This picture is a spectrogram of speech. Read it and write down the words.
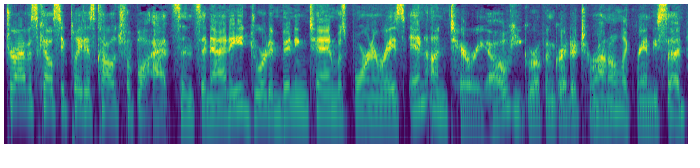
Travis Kelce played his college football at Cincinnati. Jordan Binnington was born and raised in Ontario. He grew up in Greater Toronto, like Randy said.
